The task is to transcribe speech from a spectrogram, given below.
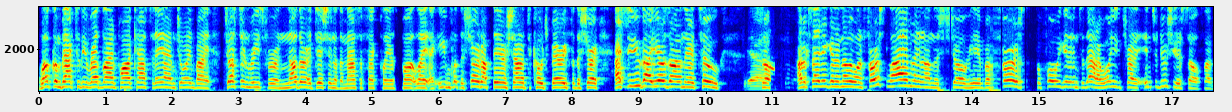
Welcome back to the Redline Podcast. Today I am joined by Justin Reis for another edition of the Mass Effect Player Spotlight. I even put the shirt up there. Shout out to Coach Barry for the shirt. I see you got yours on there too. Yeah. So I'm excited to get another one. First lineman on the show here, but first, before we get into that, I want you to try to introduce yourself. Uh,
